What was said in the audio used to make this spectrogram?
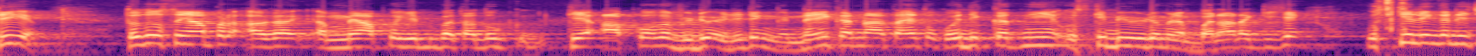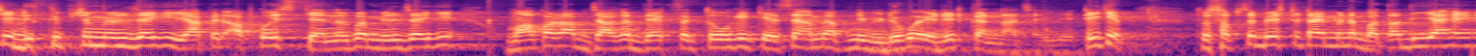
ठीक है? तो दोस्तों यहाँ पर अगर मैं आपको ये भी बता दूँ कि आपको अगर वीडियो एडिटिंग नहीं करना आता है तो कोई दिक्कत नहीं है, उसकी भी वीडियो मैंने बना रखी है, उसकी लिंक नीचे डिस्क्रिप्शन मिल जाएगी या फिर आपको इस चैनल पर मिल जाएगी, वहाँ पर आप जाकर देख सकते हो कि कैसे हमें अपनी वीडियो को एडिट करना चाहिए, ठीक है? तो सबसे बेस्ट टाइम मैंने बता दिया है,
